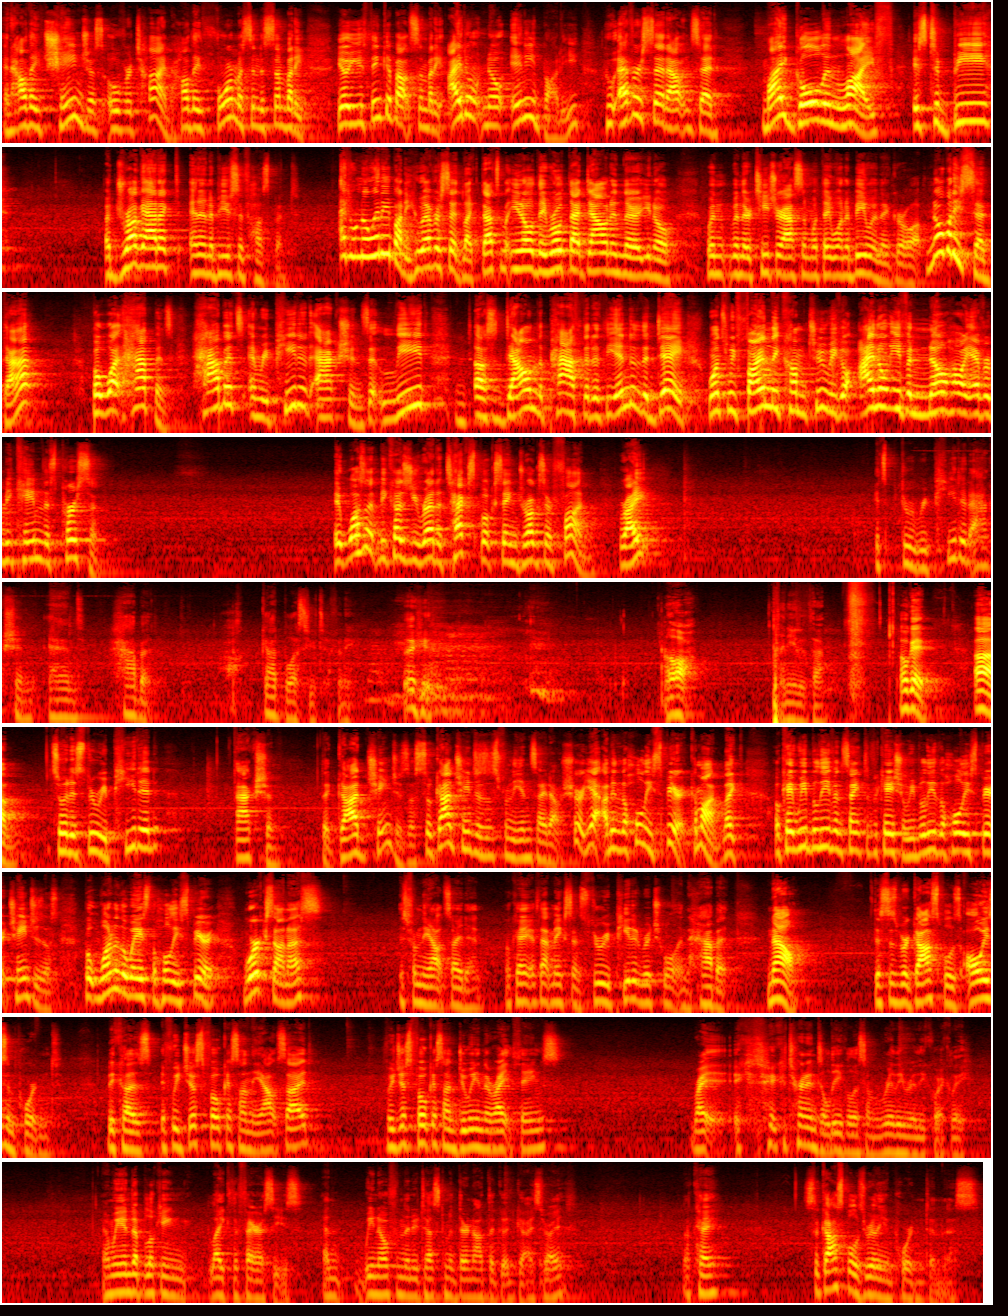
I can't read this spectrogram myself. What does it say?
and how they change us over time, how they form us into somebody. You know, you think about somebody, I don't know anybody who ever set out and said, My goal in life is to be a drug addict and an abusive husband. I don't know anybody who ever said, like, that's my, you know, they wrote that down in their, you know, when, when their teacher asked them what they want to be when they grow up. Nobody said that. But what happens? Habits and repeated actions that lead us down the path that at the end of the day, once we finally come to, we go, I don't even know how I ever became this person. It wasn't because you read a textbook saying drugs are fun, right? It's through repeated action and habit. Oh, God bless you, Tiffany. Thank you. Oh, I needed that. Okay. Um, so it is through repeated action that God changes us. So God changes us from the inside out. Sure, yeah. I mean, the Holy Spirit, come on. Like, okay, we believe in sanctification. We believe the Holy Spirit changes us. But one of the ways the Holy Spirit works on us is from the outside in. Okay, if that makes sense, through repeated ritual and habit. Now, this is where gospel is always important because if we just focus on the outside, if we just focus on doing the right things, right, it, it could turn into legalism really, really quickly. And we end up looking like the Pharisees. And we know from the New Testament they're not the good guys, right? Okay? So, the gospel is really important in this.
